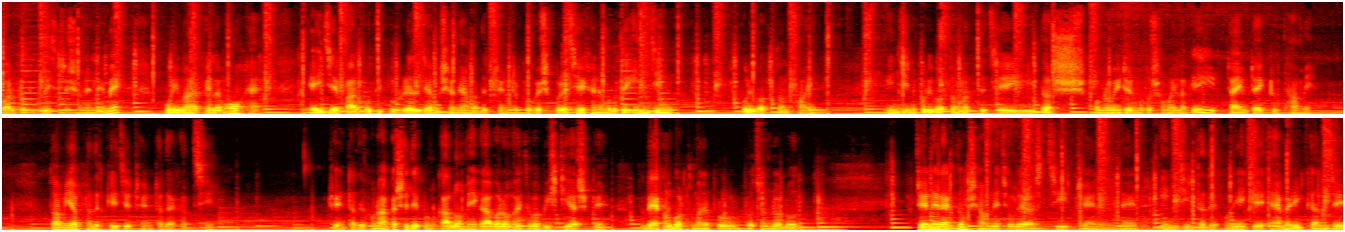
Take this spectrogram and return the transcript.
পার্বতীপুর স্টেশনে নেমে মুড়ি মারা ফেলাম ও হ্যাঁ এই যে পার্বতীপুর রেল জাংশনে আমাদের ট্রেনটা প্রবেশ করেছে, এখানে মূলত ইঞ্জিন পরিবর্তন হয়। ইঞ্জিন পরিবর্তন হতে যেই দশ পনেরো মিনিটের মতো সময় লাগে, এই টাইমটা একটু থামে। তো আমি আপনাদেরকে এই যে ট্রেনটা দেখাচ্ছি। ট্রেনটা দেখুন, আকাশে দেখুন কালো মেঘ, আবারও হয়তো বা বৃষ্টি আসবে। তবে এখন বর্তমানে প্র- প্রচণ্ড রোদ। ট্রেনের একদম সামনে চলে আসছি। ট্রেনের ইঞ্জিনটা দেখুন, এই যে আমেরিকান যে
